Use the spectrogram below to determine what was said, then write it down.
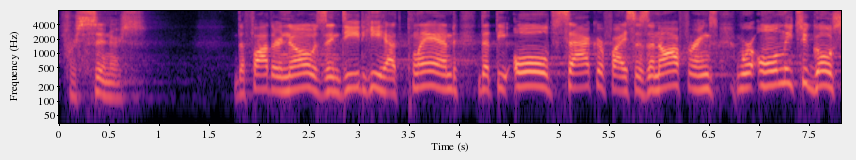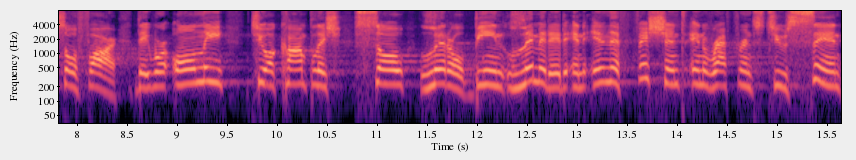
for sinners. The Father knows, indeed, He hath planned that the old sacrifices and offerings were only to go so far. They were only to accomplish so little, being limited and inefficient in reference to sin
